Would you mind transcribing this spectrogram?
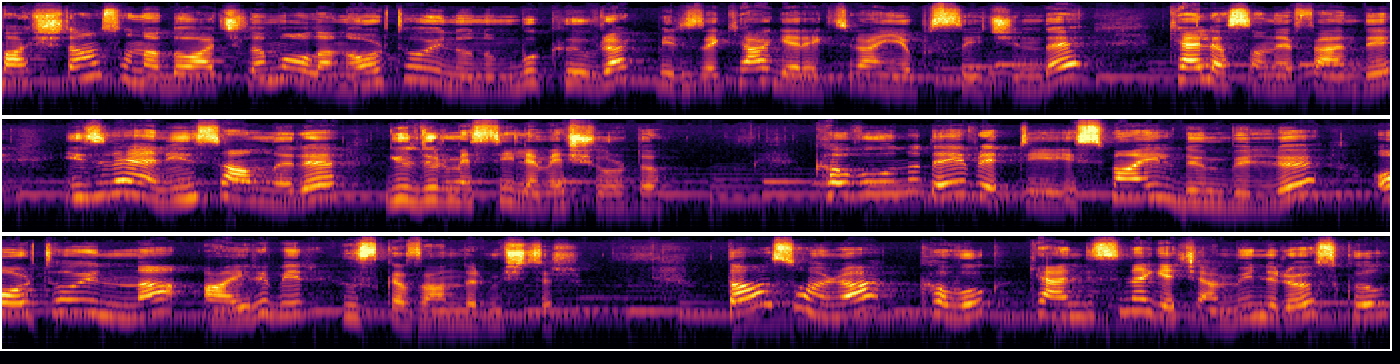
Baştan sona doğaçlama olan orta oyununun bu kıvrak bir zeka gerektiren yapısı içinde Kel Hasan Efendi izleyen insanları güldürmesiyle meşhurdu. Kavuğunu devrettiği İsmail Dümbüllü orta oyununa ayrı bir hız kazandırmıştır. Daha sonra Kavuk kendisine geçen Münir Özkul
